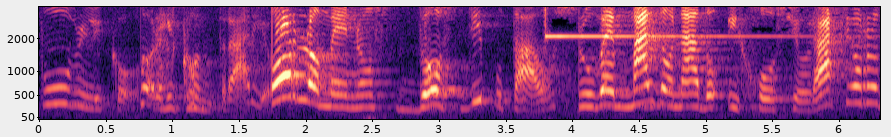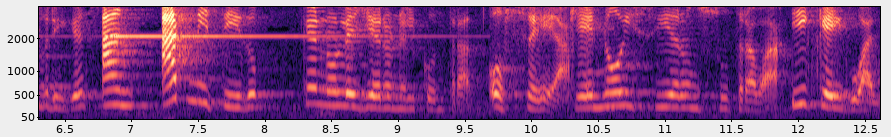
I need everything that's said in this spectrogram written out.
público. Por el contrario, por lo menos dos diputados, Rubén Maldonado y José Horacio Rodríguez, han admitido que no leyeron el contrato. O sea, que no hicieron su trabajo y que igual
